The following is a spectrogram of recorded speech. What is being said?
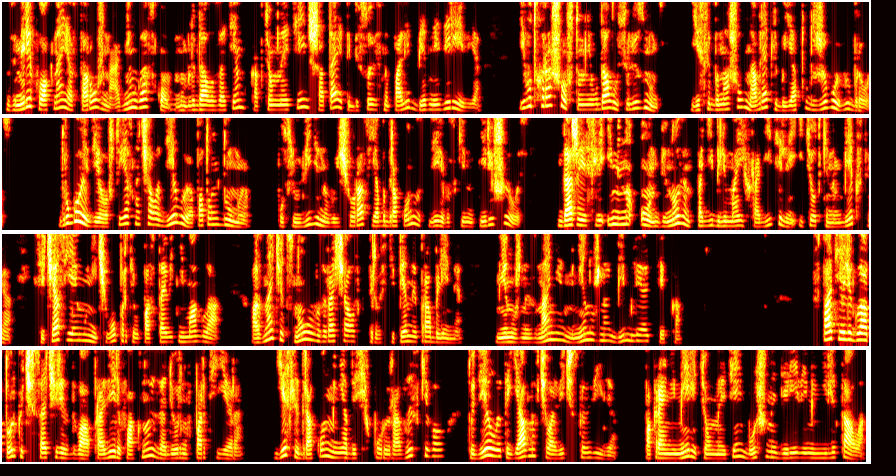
Замерев у окна, я осторожно, одним глазком, наблюдала за тем, как темная тень шатает и бессовестно палит бедные деревья. И вот хорошо, что мне удалось улизнуть. Если бы нашел, навряд ли бы я тут живой выбралась. Другое дело, что я сначала делаю, а потом думаю. После увиденного еще раз я бы дракона с дерева скинуть не решилась. Даже если именно он виновен в погибели моих родителей и теткином бегстве, сейчас я ему ничего противопоставить не могла. А значит, снова возвращалась к первостепенной проблеме. Мне нужны знания, мне нужна библиотека. Спать я легла только часа через два, проверив окно и задернув портьеры. Если дракон меня до сих пор и разыскивал, то делал это явно в человеческом виде. По крайней мере, темная тень больше над деревьями не летала.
